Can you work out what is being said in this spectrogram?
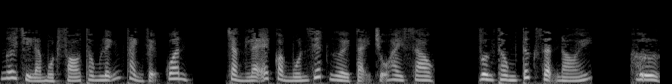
ngươi chỉ là một phó thống lĩnh thành vệ quân, chẳng lẽ còn muốn giết người tại chỗ hay sao? Vương Thông tức giận nói. Hừ,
